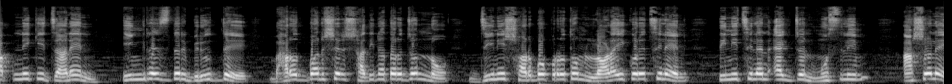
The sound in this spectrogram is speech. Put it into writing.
আপনি কি জানেন ইংরেজদের বিরুদ্ধে ভারতবর্ষের স্বাধীনতার জন্য যিনি সর্বপ্রথম লড়াই করেছিলেন, তিনি ছিলেন একজন মুসলিম? আসলে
